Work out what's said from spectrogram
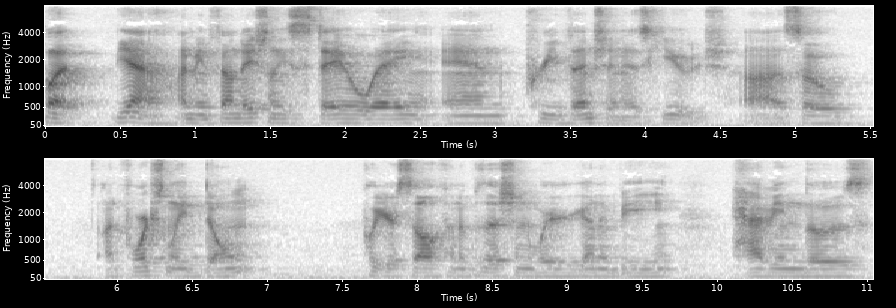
but yeah, I mean, foundationally, stay away and prevention is huge. Uh, so unfortunately, don't put yourself in a position where you're going to be having those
